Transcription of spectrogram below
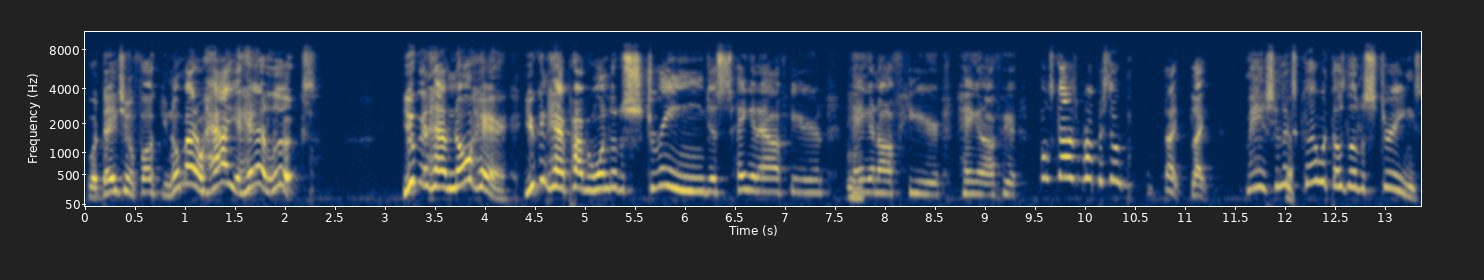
will date you and fuck you, no matter how your hair looks. You can have no hair. You can have probably one little string just hanging out here, hanging off here, hanging off here. Most guys probably still like, like, man, she looks good with those little strings,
